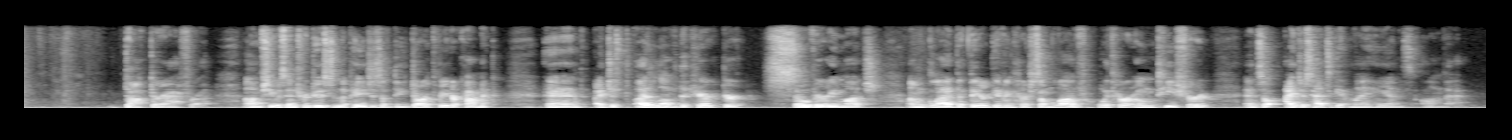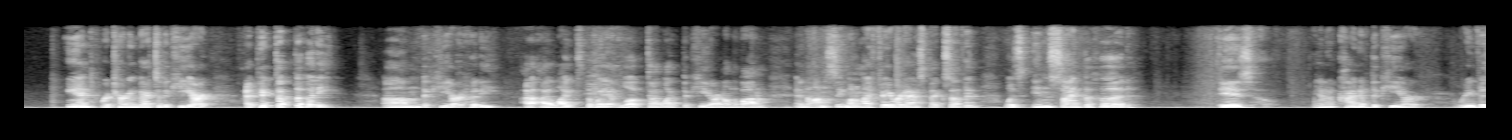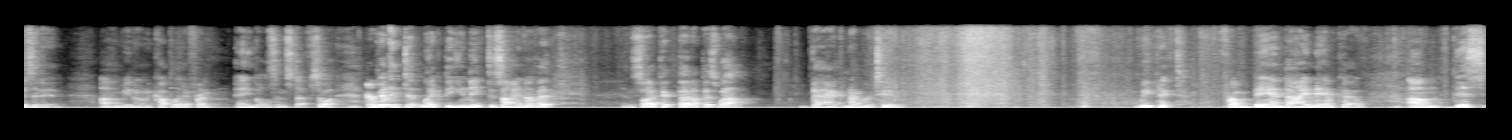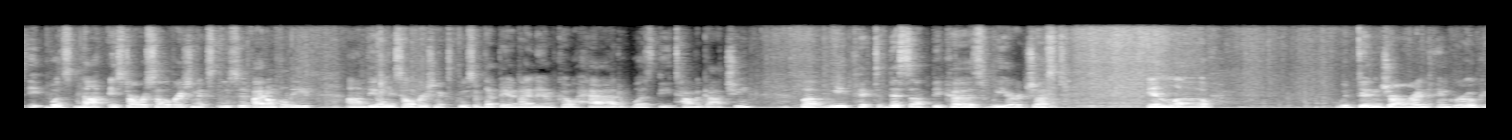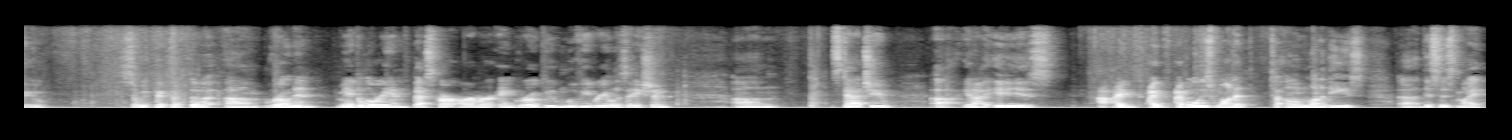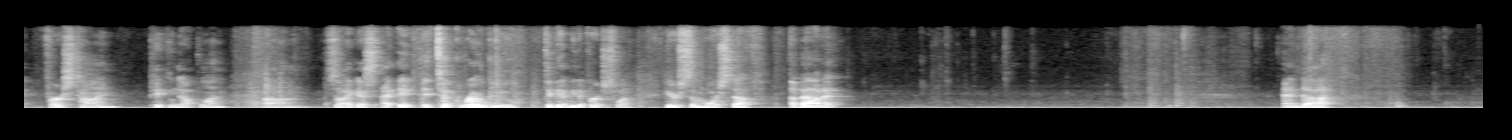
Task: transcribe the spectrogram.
Dr. Aphra. Um, she was introduced in the pages of the Darth Vader comic, and I just, I love the character so very much. I'm glad that they are giving her some love with her own t-shirt, and so I just had to get my hands on that. And returning back to the key art, I picked up the hoodie. Um, the key art hoodie I, I liked the way it looked. I liked the key art on the bottom. And honestly, one of my favorite aspects of it was inside the hood is, you know, kind of the key art revisited, um, you know, in a couple of different angles and stuff. So I really did like the unique design of it. And so I picked that up as well. Bag number two. We picked from Bandai Namco um, this was not a Star Wars Celebration exclusive, I don't believe. Um, the only Celebration exclusive that Bandai Namco had was the Tamagotchi. But we picked this up because we are just in love with Din Djarin and Grogu. So we picked up the um, Ronin, Mandalorian, Beskar Armor, and Grogu movie realization um, statue. Uh, you know, it is, I, I, I've always wanted to own one of these. Uh, this is my first time picking up one. Um, so I guess I, it, it took Grogu to get me to purchase one. Here's some more stuff about it. And uh,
